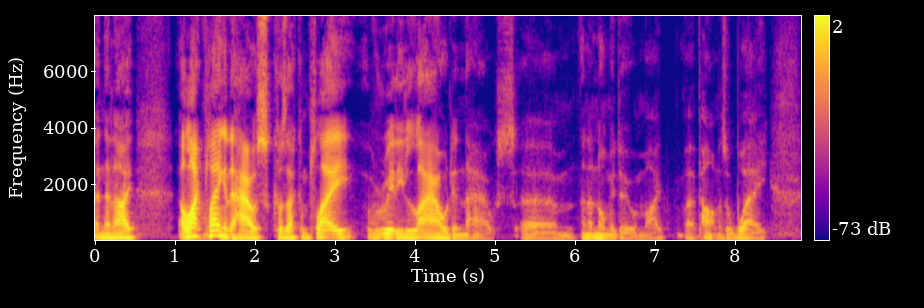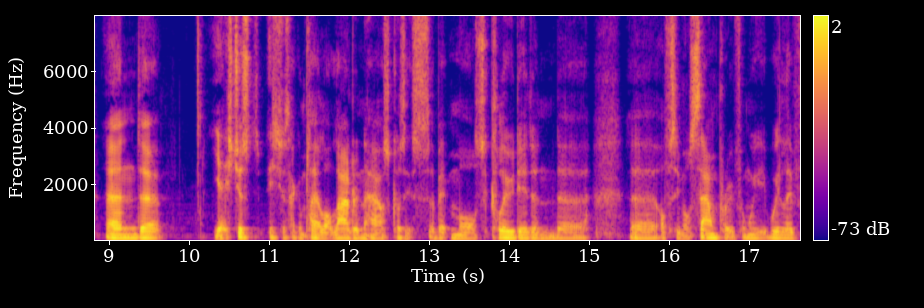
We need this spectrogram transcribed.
and then I, I like playing in the house because I can play really loud in the house. Um, and I normally do it when my uh, partner's away. And uh, yeah, it's just, it's just I can play a lot louder in the house because it's a bit more secluded and uh, uh, obviously more soundproof. And we, we live,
